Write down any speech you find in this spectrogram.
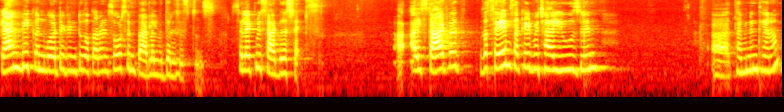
can be converted into a current source in parallel with the resistance. So let me start with the steps. I will start with the same circuit which I used in uh, Thevenin theorem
